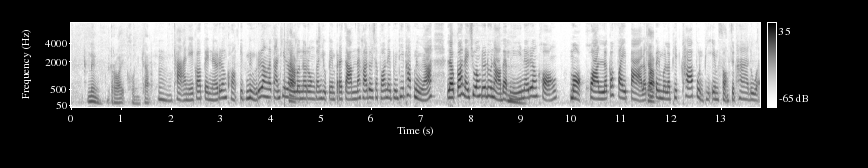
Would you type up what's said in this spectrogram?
100 คนครับ อืมค่ะ อันนี้ก็เป็นในเรื่องของอีกหนึ่งเรื่องแล้วกันที่เราครับรณรงค์กันอยู่เป็นประจำนะคะ โดยเฉพาะในพื้นที่ภาคเหนือ แล้วก็ในช่วงฤดูหนาวแบบนี้อืมในเรื่องของหมอกควันแล้วก็ไฟป่า แล้วก็ครับ เป็นมลพิษค่าฝุ่น PM 2.5 ด้วย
